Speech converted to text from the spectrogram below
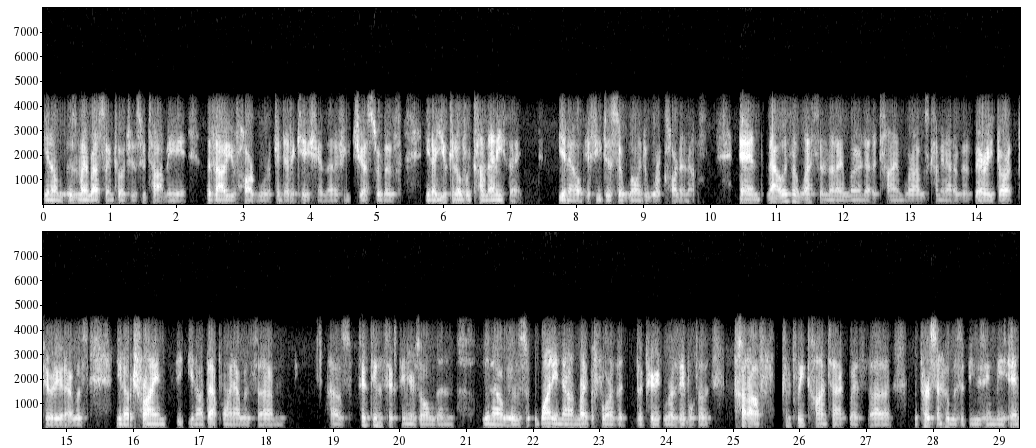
you know, it was my wrestling coaches who taught me the value of hard work and dedication. That if you just sort of, you know, you can overcome anything, you know, if you just are willing to work hard enough. And that was a lesson that I learned at a time where I was coming out of a very dark period. I was, you know, trying, you know, at that point I was, um, I was 15, 16 years old, and you know, it was winding down right before the the period where I was able to cut off complete contact with uh the person who was abusing me and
